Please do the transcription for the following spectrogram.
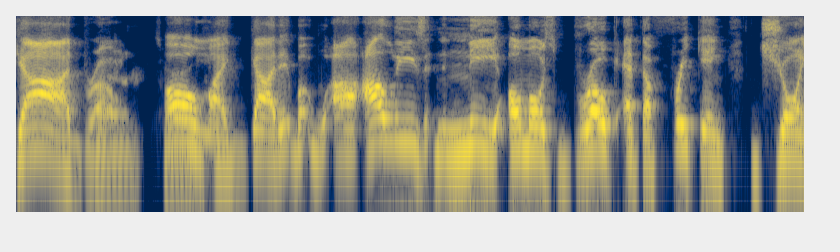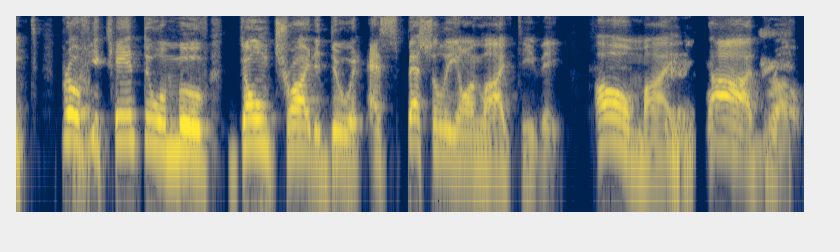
god, bro. Yeah, Oh my God! It, but uh, Ali's knee almost broke at the freaking joint, bro. If you can't do a move, don't try to do it, especially on live TV. Oh my God, bro!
